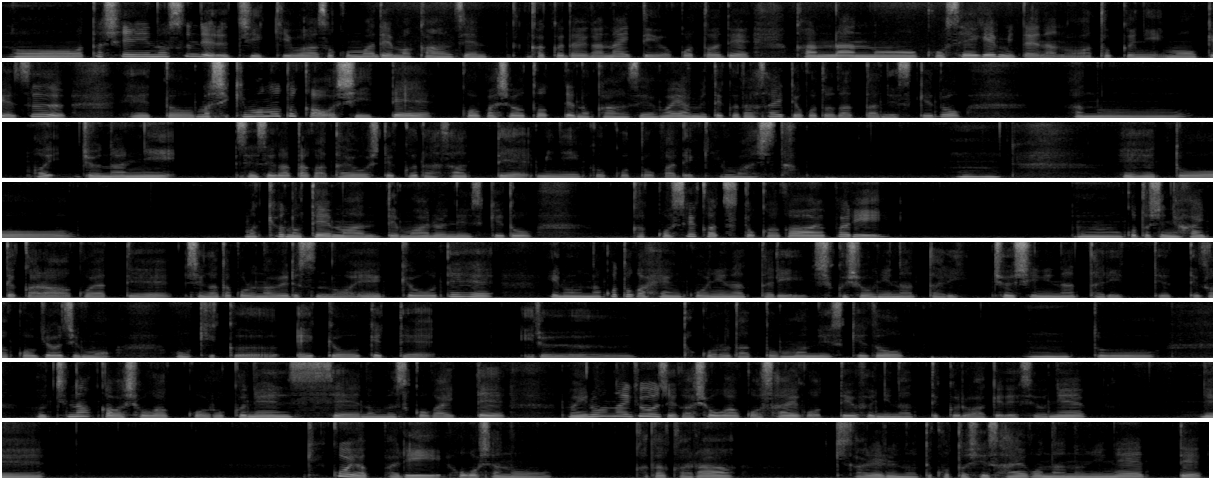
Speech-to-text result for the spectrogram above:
あの私の住んでる地域はそこまでま感染拡大がないっていうことで観覧のこう制限みたいなのは特に設けず、えーとまあ、敷物とかを敷いてこう場所を取っての観戦はやめてくださいということだったんですけどあのー、柔軟に先生方が対応してくださって見に行くことができました。うん、えっ、ー、と、まあ、今日のテーマでもあるんですけど学校生活とかがやっぱりうん今年に入ってからこうやって新型コロナウイルスの影響でいろんなことが変更になったり縮小になったり中止になったりって言って学校行事も大きく影響を受けているところだと思うんですけどうんとうちなんかは小学校6年生の息子がいて、まあ、いろんな行事が小学校最後っていう風になってくるわけですよね。で結構やっぱり保護者の方から聞かれるのって今年最後なのにねって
